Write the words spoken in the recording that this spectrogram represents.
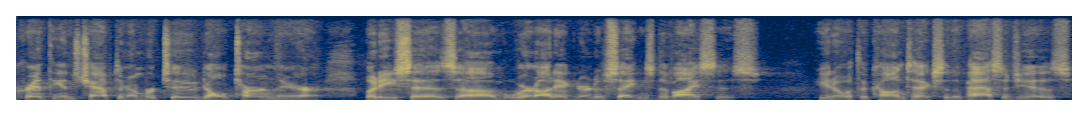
Corinthians chapter number 2, don't turn there, but he says, um, We're not ignorant of Satan's devices. You know what the context of the passage is?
